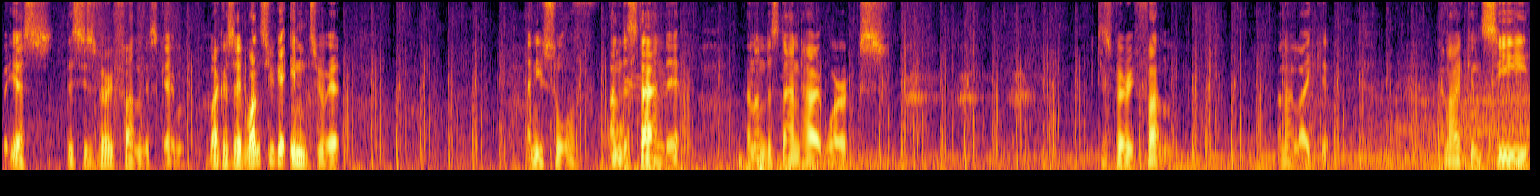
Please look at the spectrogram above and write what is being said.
But yes, this is very fun, this game. Like I said, once you get into it, and you sort of understand it, and understand how it works, it is very fun. And I like it. And I can see...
